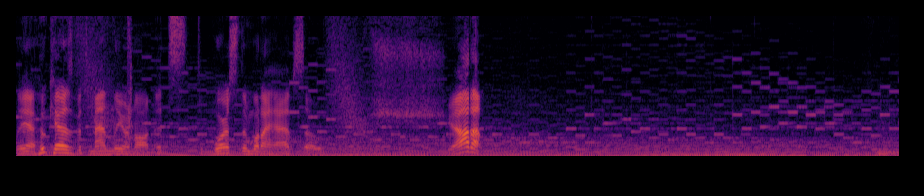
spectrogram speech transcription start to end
So yeah, who cares if it's manly or not? It's worse than what I have, so shut up. Hmm.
